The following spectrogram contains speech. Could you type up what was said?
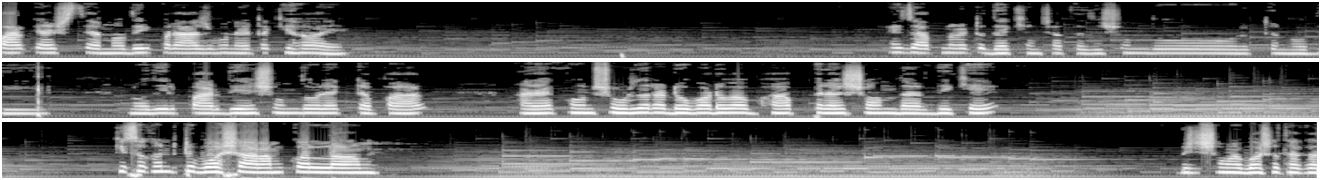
পার্কে আসছে আর নদীর পাড়ে আসব না, এটা কি হয়? এই যে আপনারা একটু দেখেন সাথে যে সুন্দর একটা নদী। নদীর পাড় দিয়ে সুন্দর একটা পার্ক আর এখন সূর্যটা ডোবা ডোবা ভাব প্রায় সন্ধ্যার দিকে। কিছুক্ষণ একটু বসে আরাম করলাম। বেশি সময় বসে থাকা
